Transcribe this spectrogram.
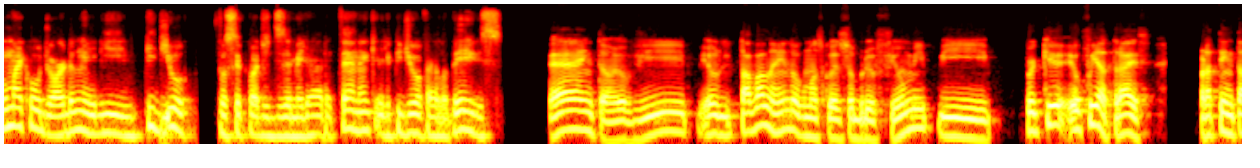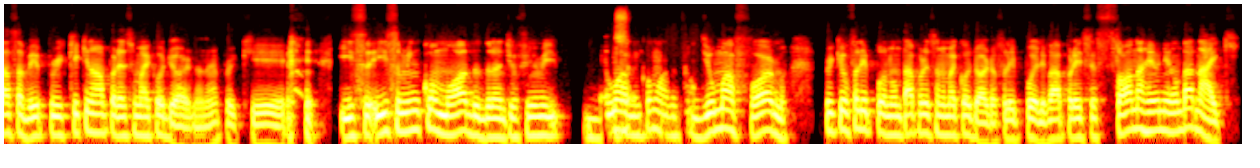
o Michael Jordan, ele pediu, você pode dizer melhor até, né? Que ele pediu a Viola Davis. é, então, eu vi, eu tava lendo algumas coisas sobre o filme e porque eu fui atrás pra tentar saber por que que não aparece o Michael Jordan, né? Porque isso, isso me incomoda durante o filme de uma Isso me incomoda. de uma forma, porque eu falei, pô, não tá aparecendo o Michael Jordan. Eu falei, pô, ele vai aparecer só na reunião da Nike.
